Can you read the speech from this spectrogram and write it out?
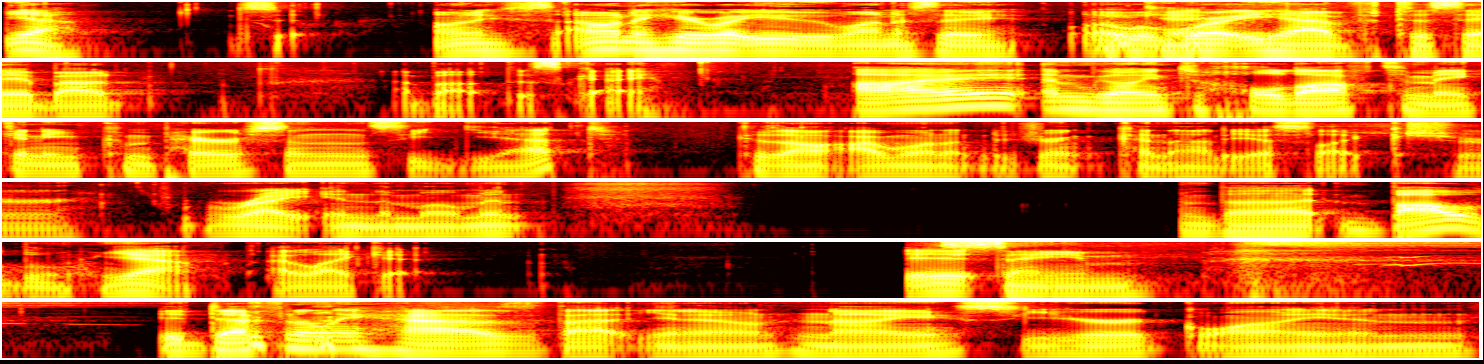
Yeah. So, I want to I want to hear what you want to say. Okay. what you have to say about about this guy. I am going to hold off to make any comparisons yet because I, I wanted to drink Canarias like Sure. right in the moment. But baldo, yeah, I like it. It Same. it definitely has that you know nice Uruguayan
